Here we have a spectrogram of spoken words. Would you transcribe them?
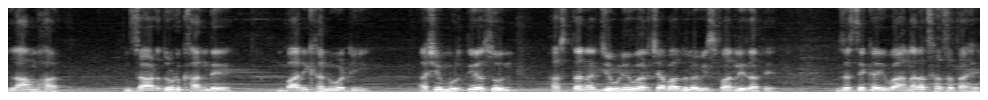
लांब हात जाडजूड खांदे बारीक हनुवटी अशी मूर्ती असून हसताना जीवणी वरच्या बाजूला विस्फारली जाते. जसे काही वानरच हसत आहे.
